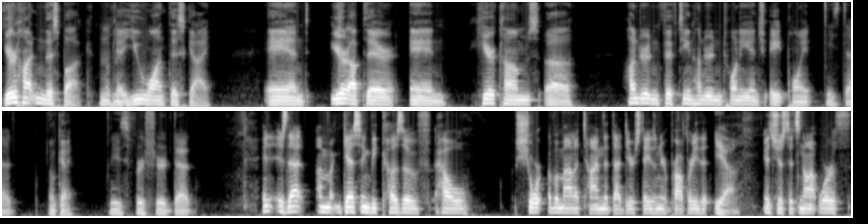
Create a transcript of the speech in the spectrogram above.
You're hunting this buck. Mm-hmm. Okay, you want this guy, and you're up there, and here comes a 115, 120 inch eight point. He's dead. Okay, He's for sure dead. And is that I'm guessing because of how short of amount of time that that deer stays on your property that Yeah. It's just it's not worth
